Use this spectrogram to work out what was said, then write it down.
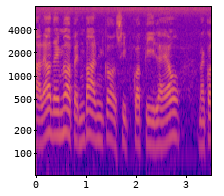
มาแล้วในเมื่อเป็นบ้านก็สิบกว่าปีแล้ว มันก็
